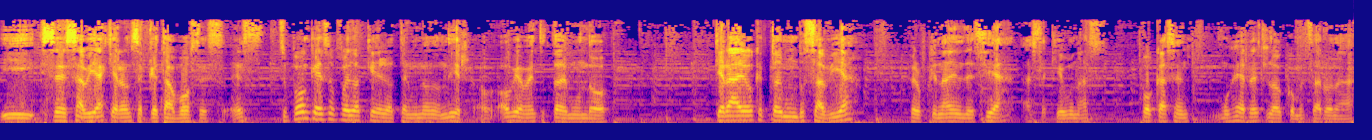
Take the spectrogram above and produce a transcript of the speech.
Y se sabía que era un secreto a voces. Es, supongo que eso fue lo que lo terminó de hundir. O- obviamente todo el mundo, que era algo que todo el mundo sabía, pero que nadie decía hasta que unas pocas mujeres lo comenzaron a,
